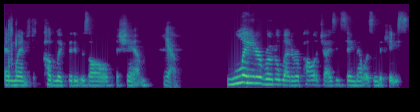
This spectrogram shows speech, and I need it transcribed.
and went public that it was all a sham. Yeah. Later, wrote a letter apologizing, saying that wasn't the case.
